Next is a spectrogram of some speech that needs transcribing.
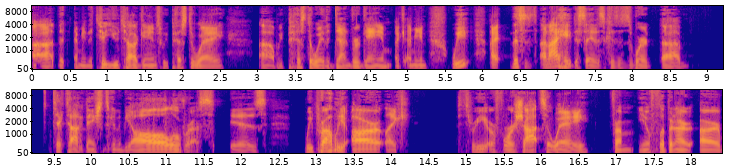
Uh, the, I mean, the two Utah games we pissed away. Uh, we pissed away the Denver game. Like, I mean, we, I, this is, and I hate to say this because this is where uh, TikTok Nation's going to be all over us. Is we probably are like three or four shots away from you know flipping our our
